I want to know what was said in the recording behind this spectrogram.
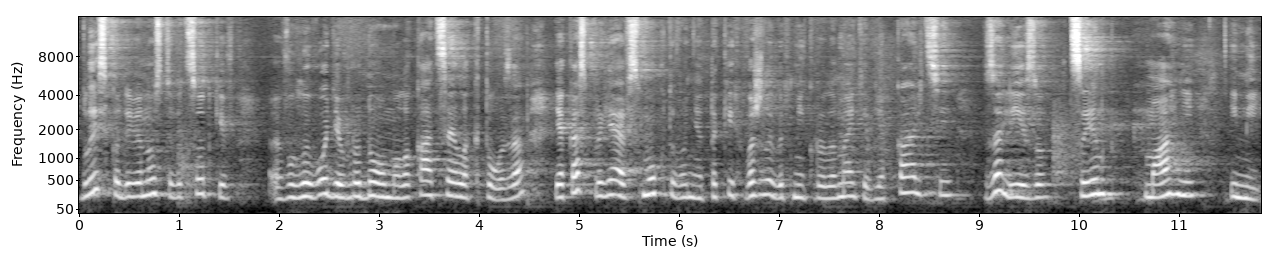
Близько 90% вуглеводів грудного молока це лактоза, яка сприяє всмоктуванню таких важливих мікроелементів, як кальцій, залізо, цинк, магній і мідь.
